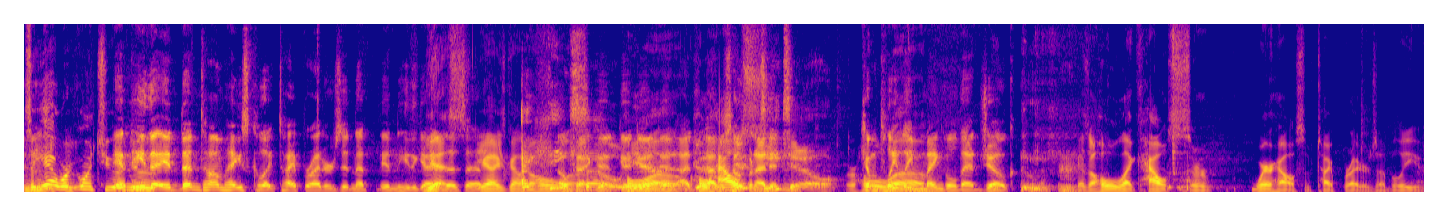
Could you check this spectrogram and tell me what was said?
So yeah, we're going to. Uh, Isn't he do- the, doesn't Tom Hanks collect typewriters? Isn't that isn't he the guy that does that? yeah, he's got like a I whole. think Okay, so. good, good. Whole, yeah, uh, I, whole I was house hoping I didn't detail. or whole, completely uh, mangle that joke. He has a whole like house or warehouse of typewriters, I believe.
